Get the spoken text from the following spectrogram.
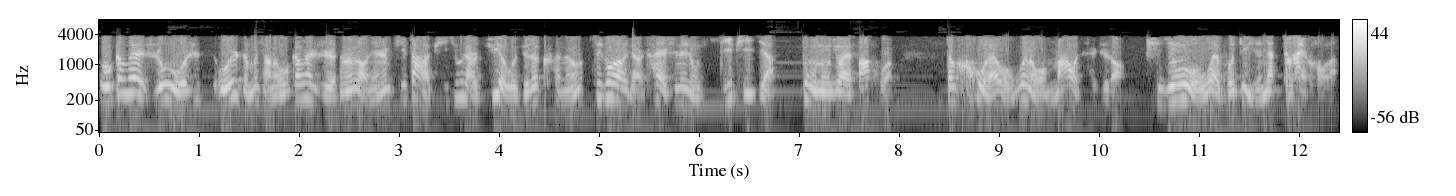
我刚开始，我是我是怎么想的？我刚开始可能老年人脾气大了，脾气有点倔。我觉得可能最重要一点，他也是那种急脾气啊，动不动就爱发火。但后来我问了我妈，我才知道，是因为我外婆对人家太好了，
